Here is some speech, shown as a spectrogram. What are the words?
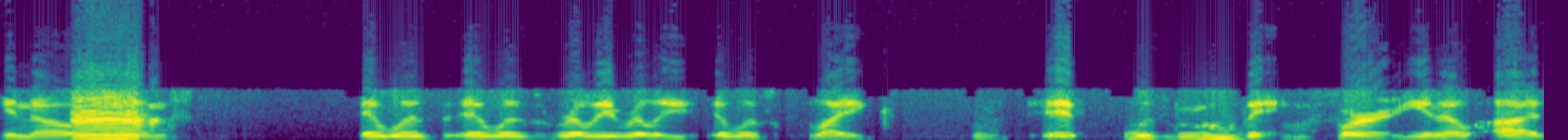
you know, Mm. and it was it was really really it was like it was moving for you know us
